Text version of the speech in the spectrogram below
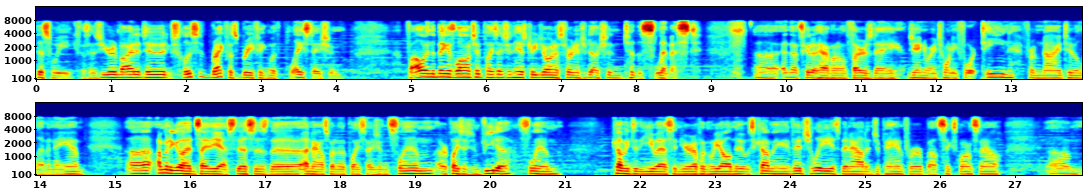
this week that says you're invited to an exclusive breakfast briefing with PlayStation. Following the biggest launch in PlayStation history, join us for an introduction to the Slimmest. Uh, and that's going to happen on Thursday, January 2014, from 9 to 11 a.m. Uh, I'm going to go ahead and say yes. This is the announcement of the PlayStation Slim or PlayStation Vita Slim coming to the U.S. and Europe, and we all knew it was coming. Eventually, it's been out in Japan for about six months now. Um,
